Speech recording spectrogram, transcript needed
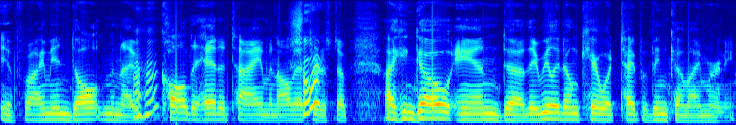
if I'm in Dalton and I've called ahead of time and all that Mm-hmm. Sure. sort of stuff. I can go and uh, they really don't care what type of income I'm earning.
